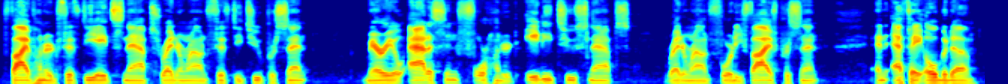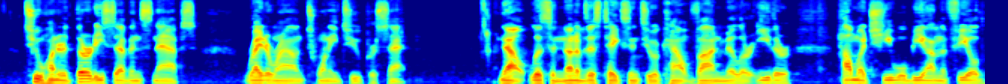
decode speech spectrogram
558 snaps, right around 52%. Mario Addison, 482 snaps, right around 45%. And Efe Obada, 237 snaps, right around 22%. Now, listen, none of this takes into account Von Miller either, how much he will be on the field.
